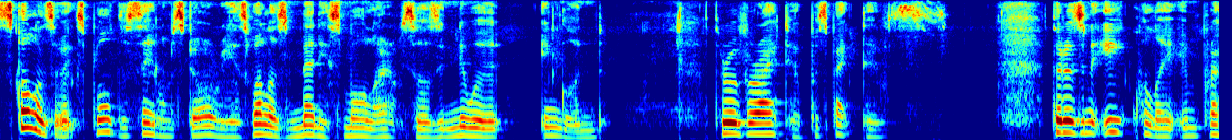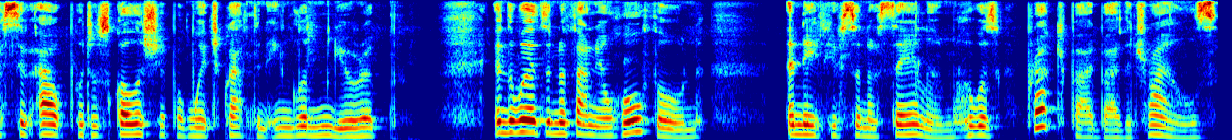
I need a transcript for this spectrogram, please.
Scholars have explored the Salem story as well as many smaller episodes in New England through a variety of perspectives. There is an equally impressive output of scholarship on witchcraft in England and Europe. In the words of Nathaniel Hawthorne, a native son of Salem who was preoccupied by the trials,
